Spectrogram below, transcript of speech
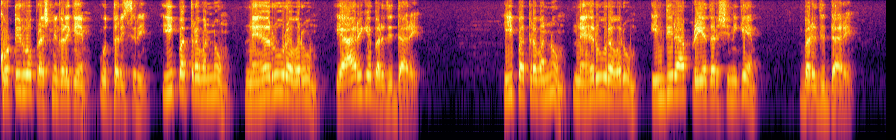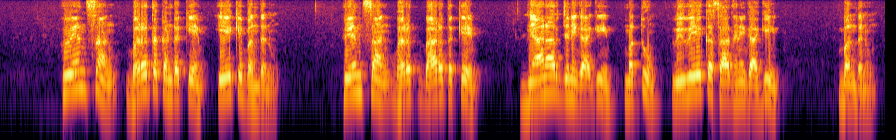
ಕೊಟ್ಟಿರುವ ಪ್ರಶ್ನೆಗಳಿಗೆ ಉತ್ತರಿಸಿರಿ. ಈ ಪತ್ರವನ್ನು ನೆಹರೂರವರು ಯಾರಿಗೆ ಬರೆದಿದ್ದಾರೆ? ಈ ಪತ್ರವನ್ನು ನೆಹರೂರವರು ಇಂದಿರಾ ಪ್ರಿಯದರ್ಶಿನಿಗೆ ಬರೆದಿದ್ದಾರೆ. ಸಾಂಗ್ ಭರತ ಖಂಡಕ್ಕೆ ಏಕೆ ಬಂದನು? ಸಾಂಗ್ ಭರತ್ ಭಾರತಕ್ಕೆ ಜ್ಞಾನಾರ್ಜನೆಗಾಗಿ ಮತ್ತು ವಿವೇಕ ಸಾಧನೆಗಾಗಿ ಬಂದನು.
